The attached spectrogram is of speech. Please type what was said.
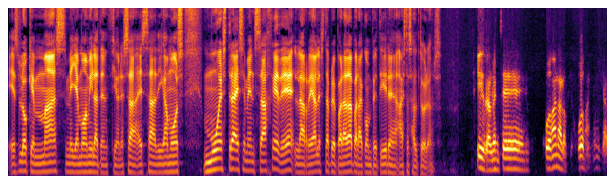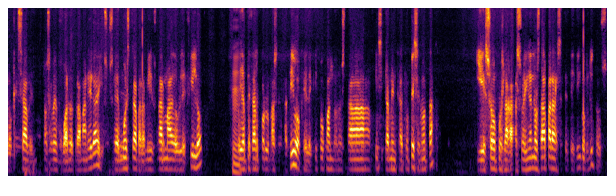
es lo que más me llamó a mí la atención. Esa, esa digamos, muestra ese mensaje de la Real está preparada para competir eh, a estas alturas. Y realmente juegan a lo que juegan y a lo que saben. No saben jugar de otra manera y eso se demuestra, para mí es un arma de doble filo. Voy a empezar por lo más negativo, que el equipo cuando no está físicamente a tope se nota y eso pues la gasolina nos da para 75 minutos.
